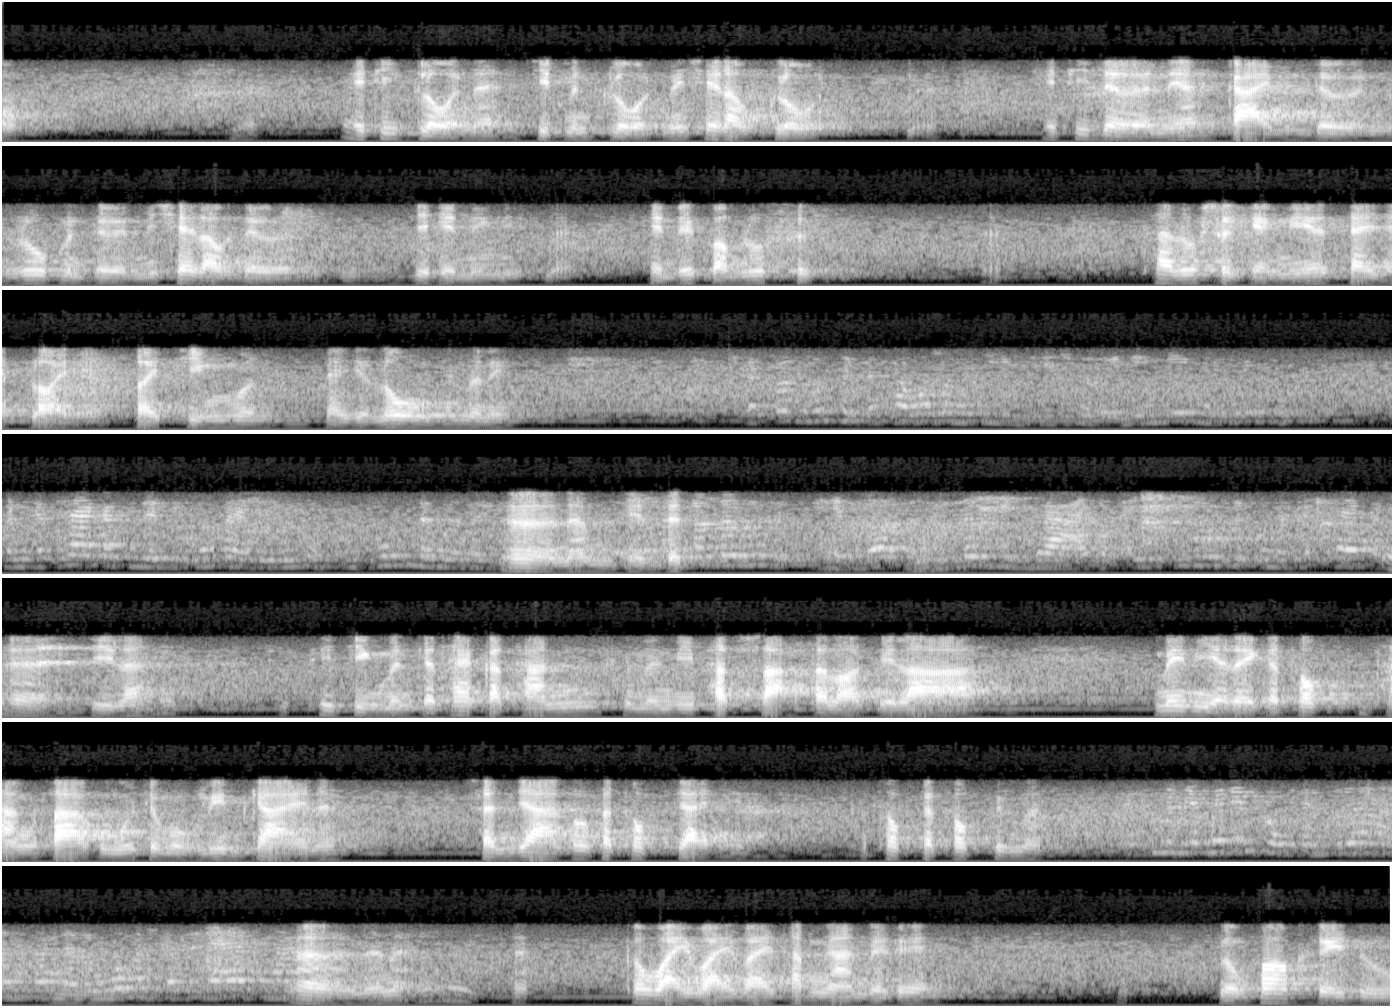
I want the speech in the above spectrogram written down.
ไอ้ที่โกรธนะจิตมันโกรธไม่ใช่เราโกรธอ้ที่เดินเนี่ยกายมันเดิน รูปมันเดิน ไม่ใช่เราเดิน จะเห็นอย่างนี้นะเห็นด้วยความรู้สึก ถ้ารู้สึกอย่างนี้ใจจะปล่อยปล่อยจริงมันใจจะโล่งขึ้นมาเลยแล้วก็รู้สึกนะคะว่าบางทีอยู่เฉยๆนิ่งๆมันไม่สุขมันกระแทกกระเทือนอยู่ข้างในรู้สึกมันพุ่งเลยเออนั่นเห็นแต่ ออดีแล้วที่จริงมันกระแทกกระทันคือมันมีผัสสะตลอดเวลา ไม่มีอะไรกระทบทางตาหูจมูกลิ้นกายนะสัญญาก็กระทบใจกระทบกระทบขึ้นมามันยังไม่ได้ปรุงเป็นเรื่องนะแต่รู้ว่ามันกระแทกมากอ่านั่นแหละก็ไหวไหวไหวทำงานไปเรื่อยหลวงพ่อเคยดู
